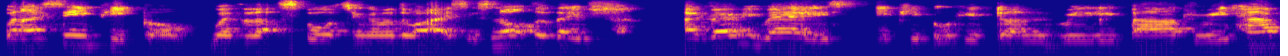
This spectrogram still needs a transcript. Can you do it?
when i see people whether that's sporting or otherwise it's not that they've i very rarely see people who've done really bad rehab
